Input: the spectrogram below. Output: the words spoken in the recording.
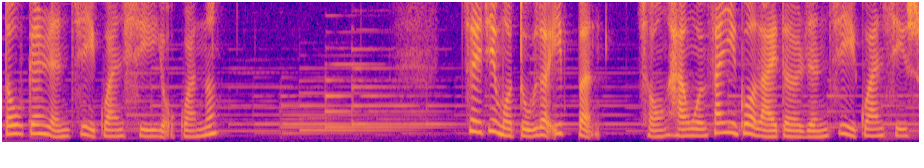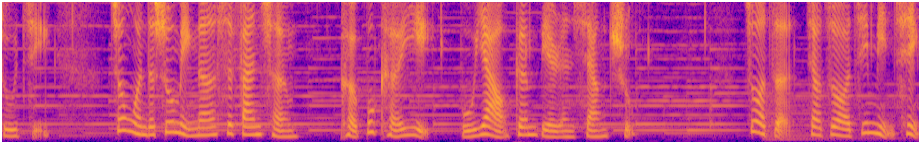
都跟人际关系有关呢？最近我读了一本从韩文翻译过来的人际关系书籍，中文的书名呢是翻成《可不可以不要跟别人相处》，作者叫做金敏庆。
